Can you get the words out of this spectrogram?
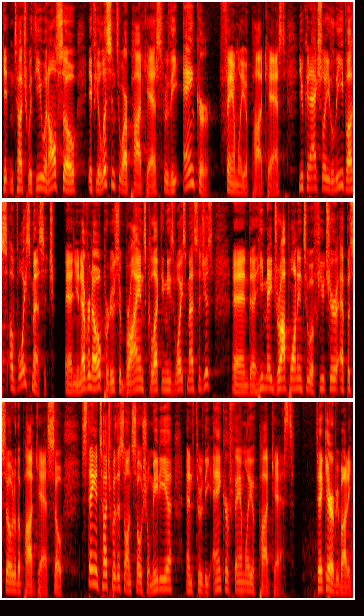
get in touch with you. And also, if you listen to our podcast through the Anchor family of podcasts, you can actually leave us a voice message. And you never know, producer Brian's collecting these voice messages, and uh, he may drop one into a future episode of the podcast. So Stay in touch with us on social media and through the Anchor family of podcasts. Take care, everybody.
